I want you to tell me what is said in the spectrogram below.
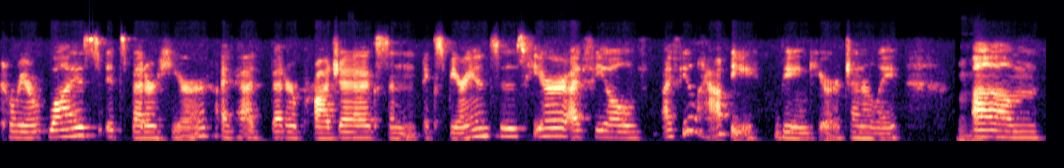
career wise, it's better here. I've had better projects and experiences here. I feel I feel happy being here generally. Mm-hmm. Um,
